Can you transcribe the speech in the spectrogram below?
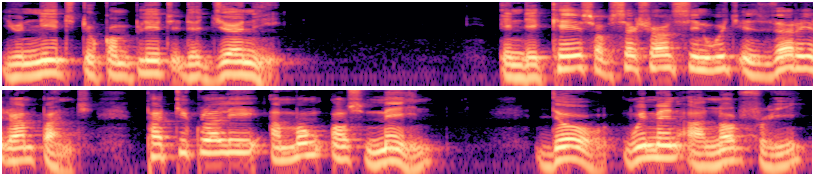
you need to complete the journey. In the case of sexual sin, which is very rampant, particularly among us men, though women are not free,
